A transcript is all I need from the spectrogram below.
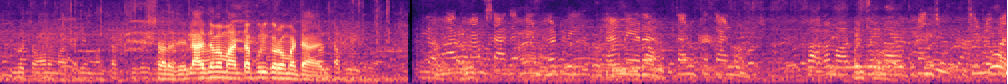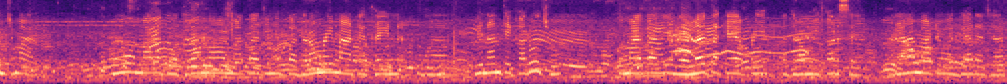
એક કિલો ચવાણું માતાજીએ મોનતા સરસ. એટલે આજે તમે માનતા પૂરી કરવા માટે આવ્યા મોનતા પૂરી કરવા મારું નામ સાગરબેન ગઢવી ગામેરા, તાલુકો કાલો. પંચ જિલ્લો પંચમહાલ. હું અમારા ગોધરામાં માતાજીની પધરામણી માટે થઈને વિનંતી કરું છું તો માતાજી વહેલા તકે આપણી પધરામણી કરશે. એના માટે હું અગિયાર હજાર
